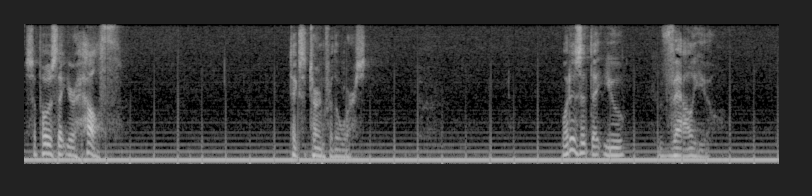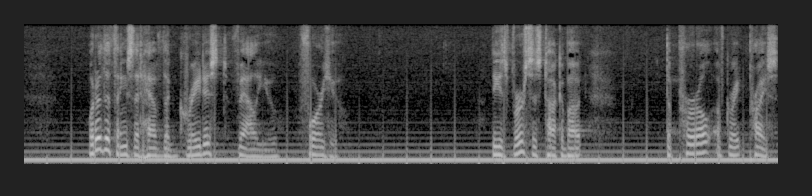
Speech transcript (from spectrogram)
Suppose that your health takes a turn for the worst. What is it that you value? What are the things that have the greatest value for you? these verses talk about the pearl of great price.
